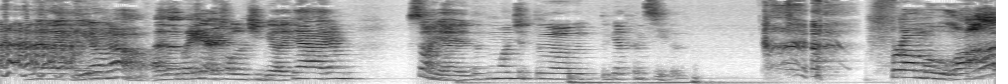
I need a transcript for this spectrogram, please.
And they're like, we don't know. And then later I told her, she'd be like, yeah, I didn't, Sonia, I didn't want you to, to get conceited. From love?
